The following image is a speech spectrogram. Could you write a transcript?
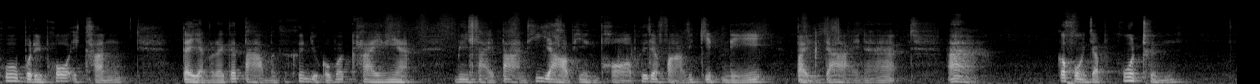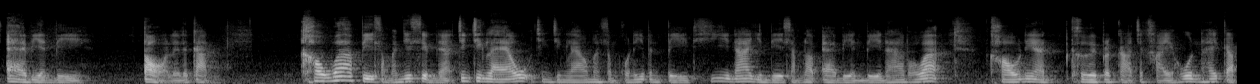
ผู้บริโภคอีกครั้ง แต่อย่างไรก็ตามมันก็ขึ้นอยู่กับว่าใครเนี่ยมีสายป่านที่ยาวเพียงพอเพื่อจะฝ่าวิกฤตนี้ไปได้นะฮะ อ่า ก็คงจะพูดถึง Airbnb ต่อเลยละกัน เขาว่าปี 2020 เนี่ย จริง ๆ แล้ว จริง ๆ แล้วมันสมควรที่จะเป็นปีที่น่ายินดีสำหรับ Airbnb นะฮะ เพราะว่าเขาเนี่ยเคยประกาศจะขายหุ้นให้กับ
